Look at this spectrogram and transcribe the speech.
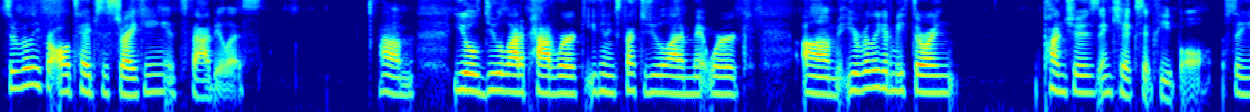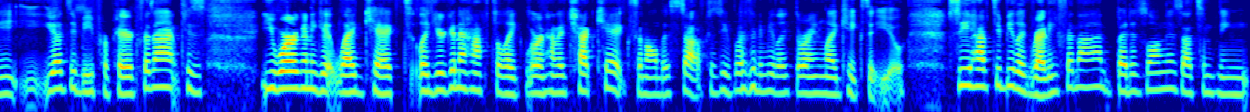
So really for all types of striking, it's fabulous. Um, you'll do a lot of pad work. You can expect to do a lot of mitt work. Um, you're really going to be throwing punches and kicks at people. So you you have to be prepared for that because you are going to get leg kicked. Like you're going to have to like learn how to check kicks and all this stuff because people are going to be like throwing leg kicks at you. So you have to be like ready for that. But as long as that's something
